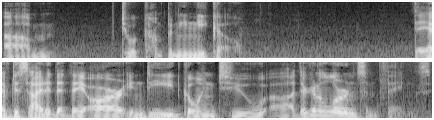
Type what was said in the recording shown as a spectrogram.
um, to accompany Nico. They have decided that they are indeed going to uh, they're going to learn some things,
